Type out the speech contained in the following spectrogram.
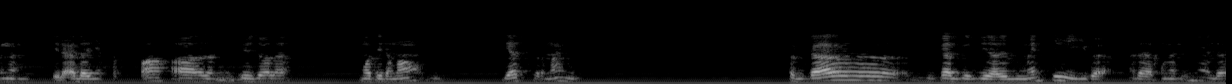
dengan tidak adanya kepahal dan Izola mau tidak mau dia harus bermain. Tegal jika tidak bermain sih juga ada penggantinya ada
